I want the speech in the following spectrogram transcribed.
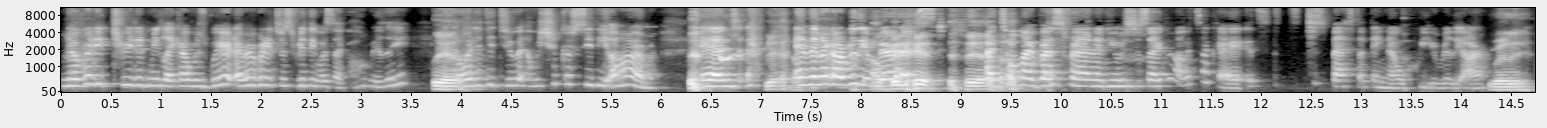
nobody treated me like i was weird. Everybody just really was like oh really? Yeah, what did they do? We should go see the arm. And yeah. and then i got really embarrassed. Yeah. i told my best friend and he was just like oh it's okay. It's, it's just best that they know who you really are. Really,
